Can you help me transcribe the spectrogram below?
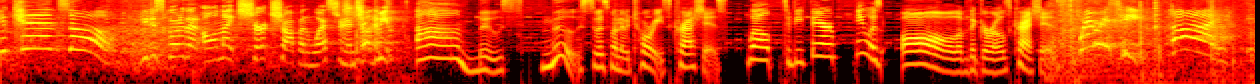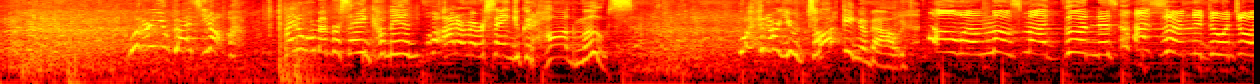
You cancel! You just go to that all-night shirt shop on Western and tell them you. Ah, Moose. Moose was one of Tori's crushes. Well, to be fair, he was all of the girls' crushes. Where is he? Hi. What are you guys, you know, I don't remember saying come in. Well, I don't remember saying you could hog Moose. What are you talking about? Oh well, Moose, my goodness, I certainly do enjoy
